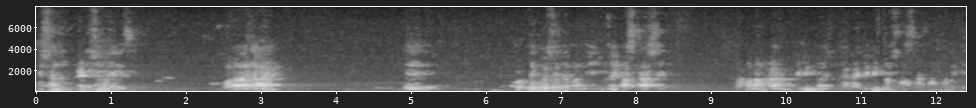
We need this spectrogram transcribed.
ফ্যাশন ট্র্যাডিশন হয়ে গেছে বলা যায় যে প্রত্যেক বছর যখন এই জুলাই মাসটা আসে, তখন আমরা বিভিন্ন জায়গায় বিভিন্ন সংস্থার পক্ষ থেকে,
